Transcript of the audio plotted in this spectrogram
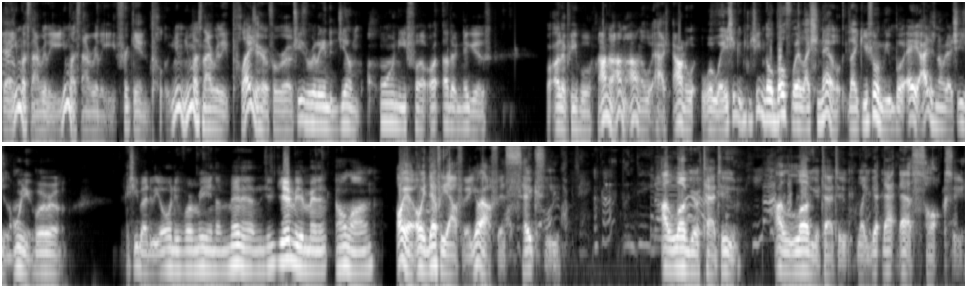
Yeah, you must not really, you must not really freaking, you, you must not really pleasure her for real. She's really in the gym, horny for other niggas or other people. I don't know. I don't know. I don't know how. I don't know what, what way she can. She can go both ways, like Chanel. Like you feel me? But hey, I just know that she's just horny for real. She about to be horny for me in a minute. Just give me a minute. Hold on. Oh yeah. Oh, yeah, definitely outfit. Your outfit's sexy. Uh-huh. I love your tattoo. I love your tattoo. Like that, that that's sexy.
